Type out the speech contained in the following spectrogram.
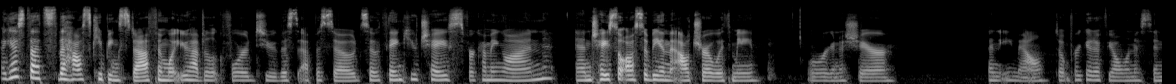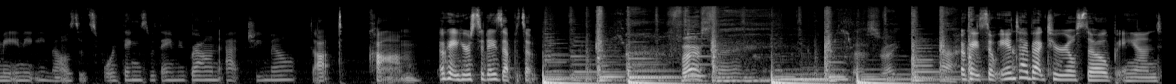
I guess that's the housekeeping stuff and what you have to look forward to this episode. So thank you, Chase, for coming on. And Chase will also be in the outro with me, where we're going to share an email. Don't forget if y'all want to send me any emails, it's four things with Amy Brown at gmail.com. Okay, here's today's episode. First thing, that's right. Ah. Okay, so antibacterial soap and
